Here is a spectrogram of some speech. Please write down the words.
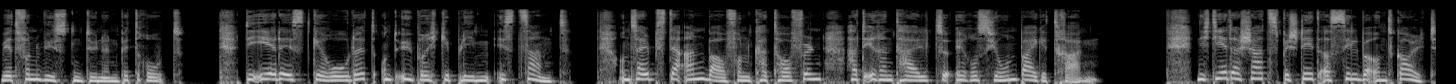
wird von Wüstendünen bedroht. Die Erde ist gerodet und übrig geblieben ist Sand. Und selbst der Anbau von Kartoffeln hat ihren Teil zur Erosion beigetragen. Nicht jeder Schatz besteht aus Silber und Gold.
